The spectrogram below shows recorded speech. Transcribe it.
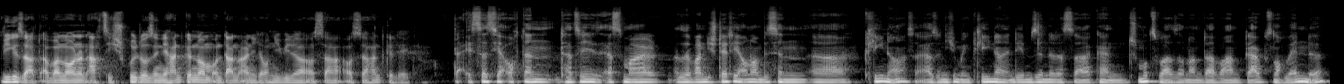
wie gesagt, aber 89 Sprühdose in die Hand genommen und dann eigentlich auch nie wieder aus der, aus der Hand gelegt. Da ist das ja auch dann tatsächlich das erste Mal, also waren die Städte ja auch noch ein bisschen äh, cleaner, also nicht unbedingt cleaner in dem Sinne, dass da kein Schmutz war, sondern da waren, da gab es noch Wände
